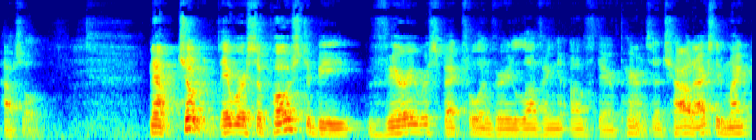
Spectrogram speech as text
household. Now, children, they were supposed to be very respectful and very loving of their parents. A child actually might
